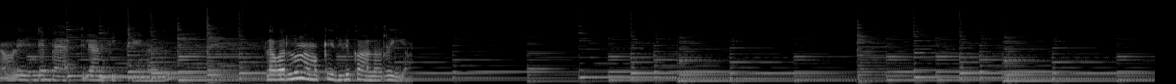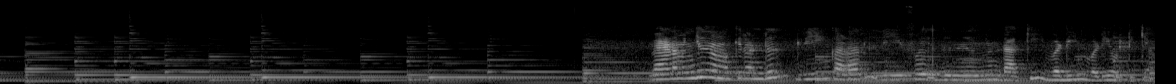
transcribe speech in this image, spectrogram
നമ്മൾ ഇതിന്റെ ബാക്കിലാണ് ഫിറ്റ് ചെയ്യണത്. ഫ്ലവറിലും നമുക്ക് ഇതിൽ കളർ ചെയ്യാം. വേണമെങ്കിൽ നമുക്ക് രണ്ട് ഗ്രീൻ കളർ ലീഫ് ഇതിൽ നിന്ന് ഉണ്ടാക്കി ഇവിടെയും ഇവിടെയും ഒട്ടിക്കാം.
